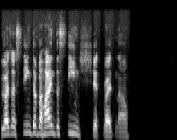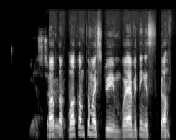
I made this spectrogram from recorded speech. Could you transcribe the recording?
You guys are seeing the behind the scenes shit right now. Yes, sir. Welcome, welcome to my stream where everything is scuffed.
